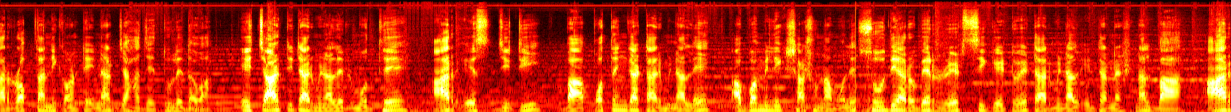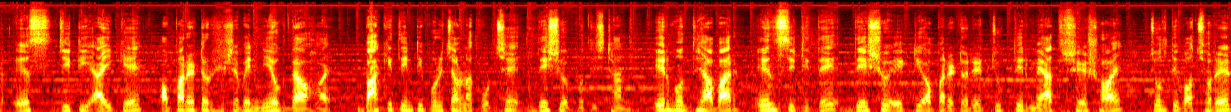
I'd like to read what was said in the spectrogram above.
আর রপ্তানি কন্টেইনার জাহাজে তুলে দেওয়া। এই চারটি টার্মিনালের মধ্যে আরএসজিটি বা পতেঙ্গা টার্মিনালে আওয়ামী লীগ শাসন আমলে সৌদি আরবের Red Sea Gateway Terminal International বা আর এস কে অপারেটর হিসেবে নিয়োগ দেওয়া হয়। বাকি তিনটি পরিচালনা করছে দেশীয় প্রতিষ্ঠান। এর মধ্যে আবার এনসিটিতে দেশীয় একটি অপারেটরের চুক্তির মেয়াদ শেষ হয় চলতি বছরের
